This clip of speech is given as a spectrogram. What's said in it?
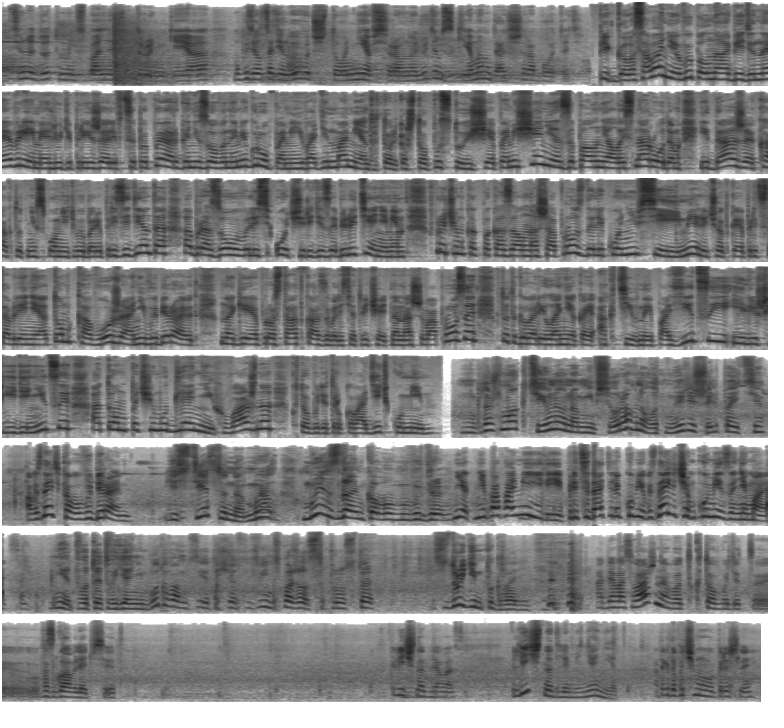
активно идут муниципальные сотрудники. Я могу сделать один вывод, что не все равно людям, с кем им дальше работать. Пик голосования выпал на обеденное время. Люди приезжали в ЦПП организованными группами, и в один момент только что пустующее помещение заполнялось народом. И даже, как тут не вспомнить выборы президента, образовывались очереди за бюллетенями. Впрочем, как показал наш опрос, далеко не все имели четкое представление о том, кого же они выбирают. Многие просто отказывались отвечать на наши вопросы. Кто-то говорил о некой активной позиции и лишь единицы о том, почему для них важно, кто будет руководить КУМИ. Ну, потому что мы активные, нам не все равно, вот мы решили пойти. А вы знаете, кого выбираем? Естественно, мы, мы знаем, кого мы выбираем. Нет, не по фамилии, председателя КУМИ. Вы знаете, чем КУМИ занимается? Нет, вот этого я не буду вам, это сейчас, извините, пожалуйста, просто с другим поговорить. А для вас важно, вот кто будет э, возглавлять все это? Лично для вас? Лично для меня нет. А тогда почему вы пришли?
